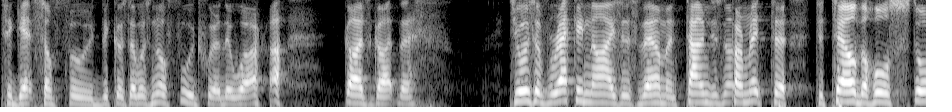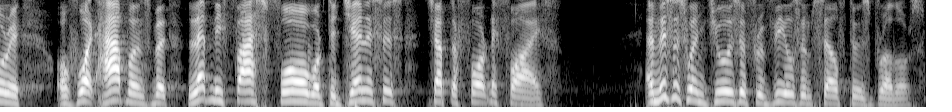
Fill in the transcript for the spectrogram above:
to get some food because there was no food where they were. God's got this. Joseph recognizes them and time does not permit to, to tell the whole story of what happens, but let me fast forward to Genesis chapter 45. And this is when Joseph reveals himself to his brothers.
